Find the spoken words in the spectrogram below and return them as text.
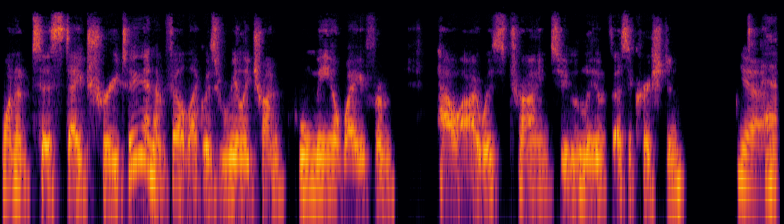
wanted to stay true to and it felt like it was really trying to pull me away from how I was trying to live as a Christian. Yeah. And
